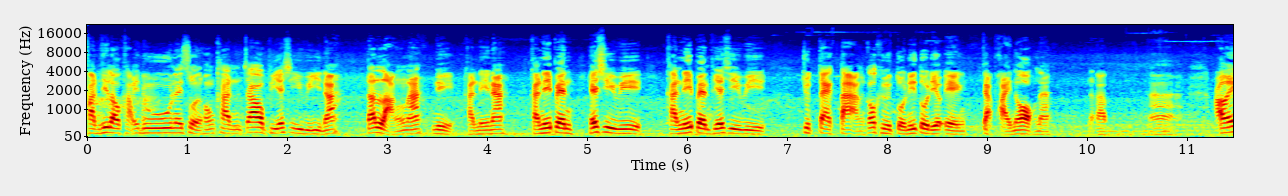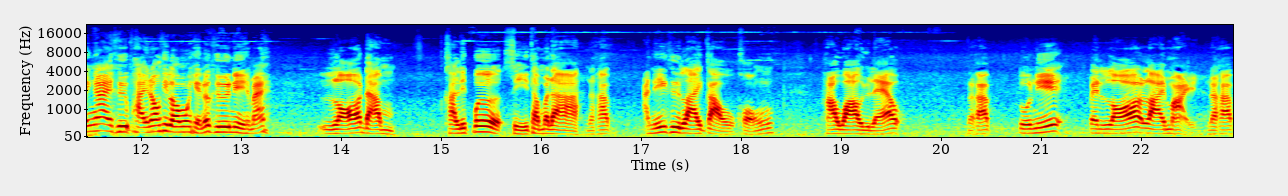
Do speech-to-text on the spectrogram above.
คันที่เราขับไปดูในส่วนของคันเจ้า PHEV นะ ด้านหลังนะนี่คันนี้นะคันนี้เป็น HEV คันนี้เป็น PHEV จุดแตกต่างก็คือตัวนี้ตัวเดียวเองจากภายนอกนะนะครับอ่าเอาง่ายๆคือภายนอกที่เรามองเห็นก็คือนี่เห็นไหมล้อดำคาลิเปอร์สีธรรมดานะครับ อันนี้คือลายเก่าของฮาวาวอยู่แล้วนะครับ ตัวนี้เป็นล้อลายใหม่นะครับ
